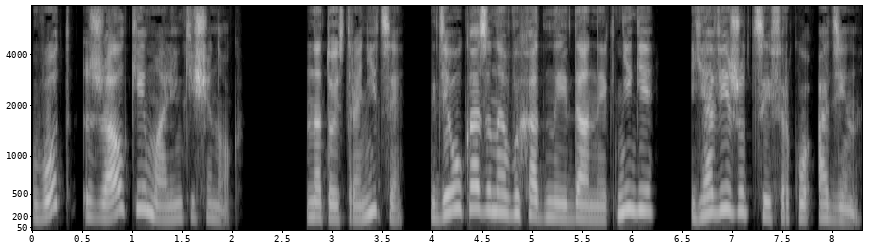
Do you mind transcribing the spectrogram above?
Вот жалкий маленький щенок. На той странице, где указаны выходные данные книги, я вижу циферку 1.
